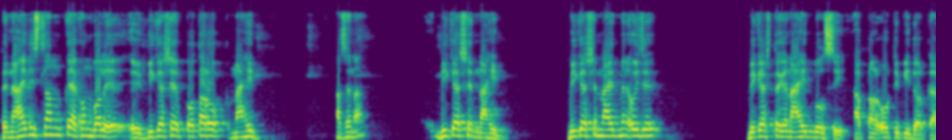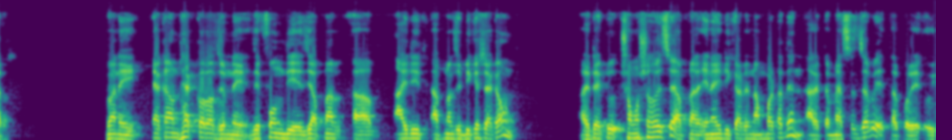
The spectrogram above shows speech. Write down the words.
তো নাহিদ ইসলামকে এখন বলে এই বিকাশের প্রতারক নাহিদ আছে না? বিকাশের নাহিদ। বিকাশের নাহিদ মানে ওই যে, বিকাশ থেকে নাহিদ বলছি, আপনার ওটিপি দরকার। মানে অ্যাকাউন্ট হ্যাক করার জন্য যে ফোন দিয়ে যে আপনার আইডি আপনার যে বিকাশ অ্যাকাউন্ট এটা একটু সমস্যা হয়েছে, আপনার এনআইডি কার্ডের নাম্বারটা দেন, আর একটা মেসেজ যাবে, তারপরে ওই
